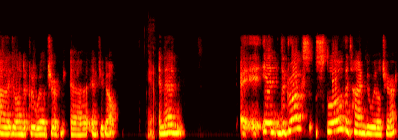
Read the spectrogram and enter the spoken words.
Uh, you'll end up in a wheelchair uh, if you don't. Yeah. And then in, the drugs slow the time to wheelchair,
